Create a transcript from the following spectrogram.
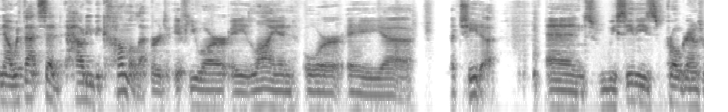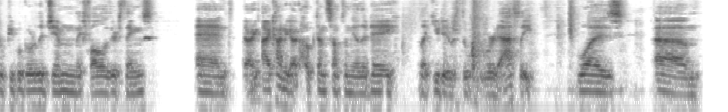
now with that said, how do you become a leopard if you are a lion or a uh, a cheetah? And we see these programs where people go to the gym and they follow their things. And I, I kind of got hooked on something the other day, like you did with the word athlete, was um,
